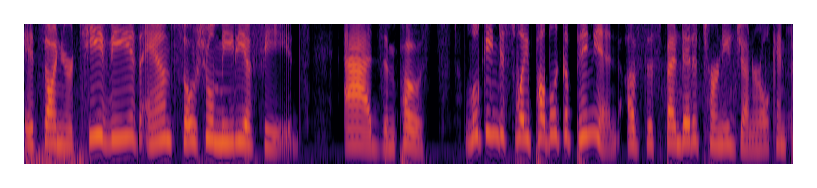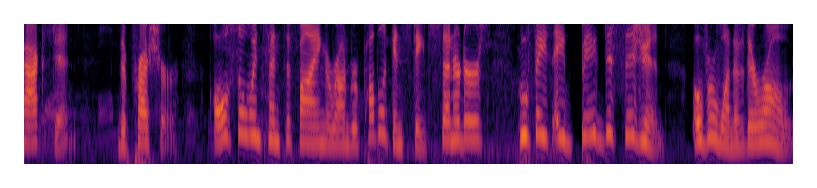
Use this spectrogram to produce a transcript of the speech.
It's on your TVs and social media feeds. Ads and posts looking to sway public opinion of suspended Attorney General Ken Paxton. The pressure also intensifying around Republican state senators who face a big decision over one of their own.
